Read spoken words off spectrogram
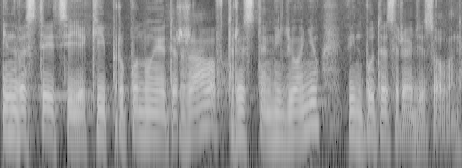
інвестицій, які пропонує держава в 300 мільйонів, він буде зреалізований.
